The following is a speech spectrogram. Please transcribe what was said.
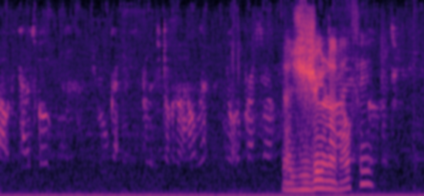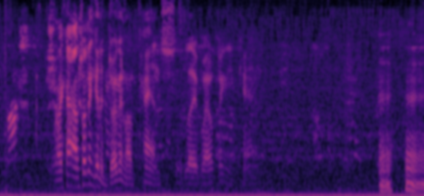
out the telescope, you will get Juggernaut helmet. The Juggernaut healthy? I can't, I'm trying to get a Juggernaut pants, like, but I don't think you can. Hmm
